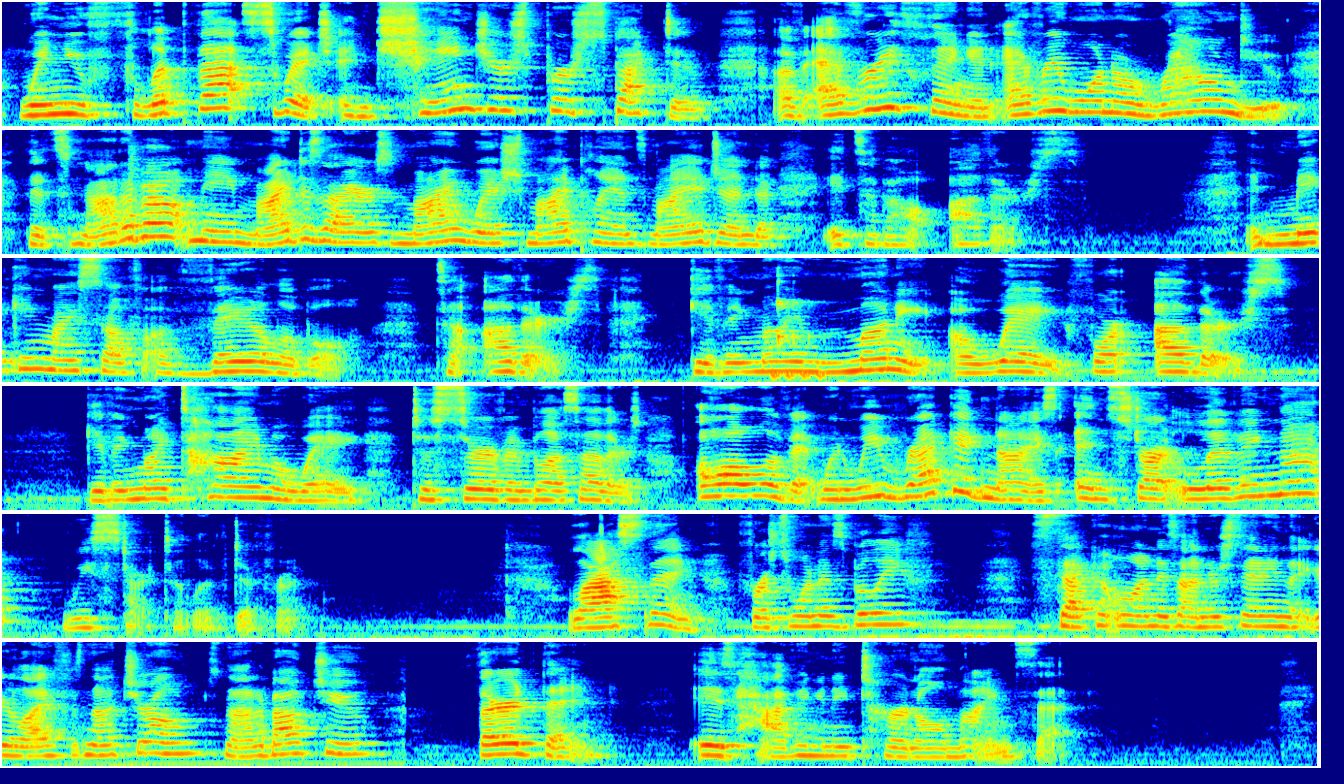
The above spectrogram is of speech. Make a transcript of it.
When you flip that switch and change your perspective of everything and everyone around you, that's not about me, my desires, my wish, my plans, my agenda, it's about others. And making myself available to others, giving my money away for others giving my time away to serve and bless others. All of it. When we recognize and start living that, we start to live different. Last thing first one is belief. Second one is understanding that your life is not your own, it's not about you. Third thing is having an eternal mindset.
